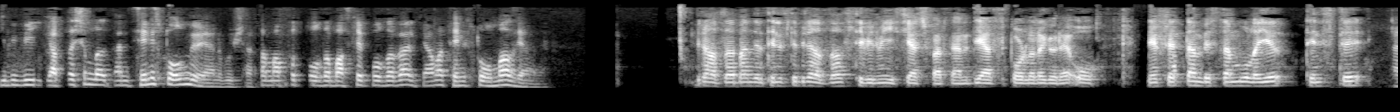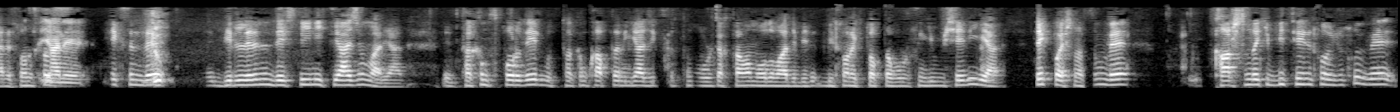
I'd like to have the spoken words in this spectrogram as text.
gibi bir yaklaşımla hani teniste olmuyor yani bu işler. Tamam futbolda, basketbolda belki ama teniste olmaz yani. Biraz daha bence de teniste biraz daha sevilmeye ihtiyaç var. Yani diğer sporlara göre o nefretten beslenme olayı teniste yani sonuçta yani de birilerinin desteğine ihtiyacım var yani. E, takım sporu değil bu. Takım kaptanı gelecek sırtını vuracak tamam oğlum hadi bir, bir sonraki topta vurursun gibi bir şey değil yani. Tek başınasın ve karşındaki bir tenis oyuncusu ve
